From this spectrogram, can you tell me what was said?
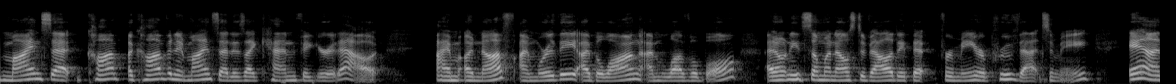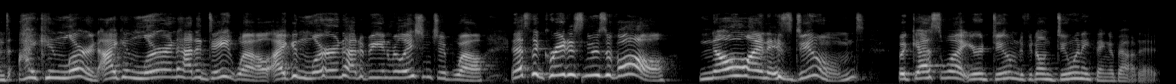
mindset, comp, a confident mindset is I can figure it out. I'm enough. I'm worthy. I belong. I'm lovable. I don't need someone else to validate that for me or prove that to me. And I can learn. I can learn how to date well. I can learn how to be in relationship well. And that's the greatest news of all. No one is doomed. But guess what? You're doomed if you don't do anything about it.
